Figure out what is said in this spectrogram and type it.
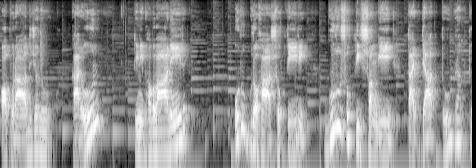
অপরাধজনক, কারণ তিনি ভগবানের অনুগ্রহা শক্তির গুরু শক্তির সঙ্গে তাদ্যাত্ম প্রাপ্ত,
